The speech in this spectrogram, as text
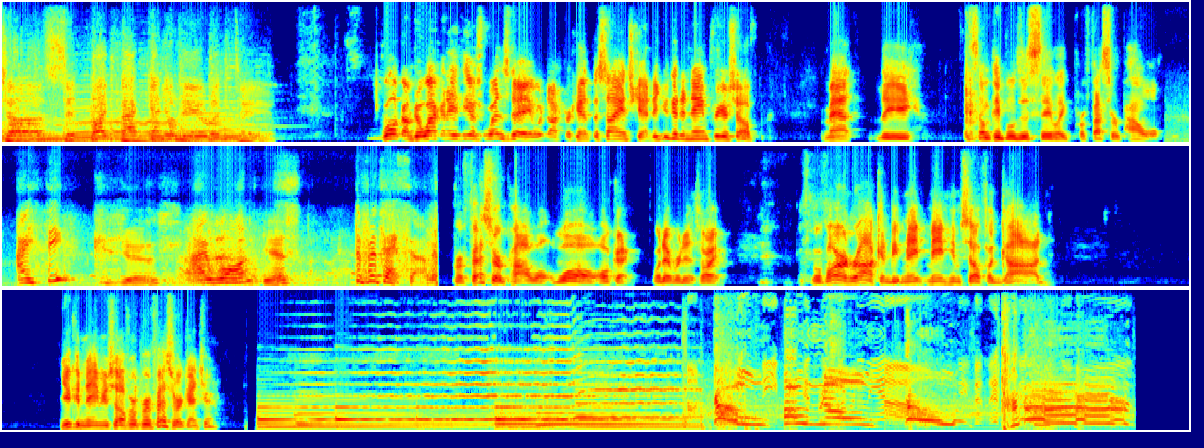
Just sit right back and you'll hear a tale. Welcome to Whack Atheist Wednesday with Dr. Kent, the Science Kent. Did you get a name for yourself, Matt? The Some people just say like Professor Powell. I think Yes? I want Yes? the professor. Professor Powell. Whoa, okay, whatever it is. All right. Well, if Aron Ra can be, name, name himself a god, you can name yourself a professor, can't you?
